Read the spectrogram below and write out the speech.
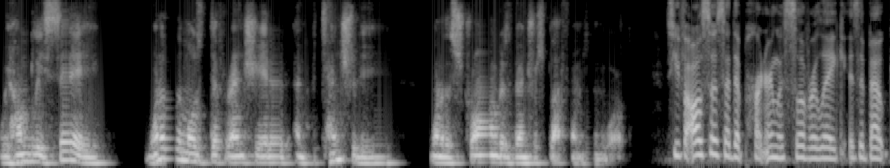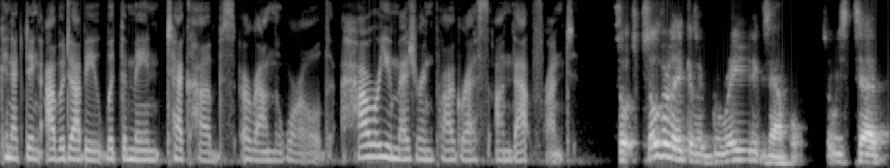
we humbly say one of the most differentiated and potentially one of the strongest ventures platforms in the world. So you've also said that partnering with Silver Lake is about connecting Abu Dhabi with the main tech hubs around the world. How are you measuring progress on that front? So Silver Lake is a great example. So we said,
